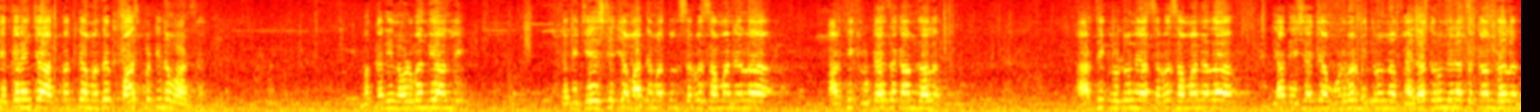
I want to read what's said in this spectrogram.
शेतकऱ्यांच्या आत्महत्यामध्ये पाच पटीनं वाढ झाली मग कधी नोटबंदी आणली कधी जीएसटीच्या माध्यमातून सर्वसामान्याला आर्थिक लुटायचं काम झालं आर्थिक लुटून या सर्वसामान्याला या देशाच्या मूठभर मित्रांना फायदा करून देण्याचं काम झालं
